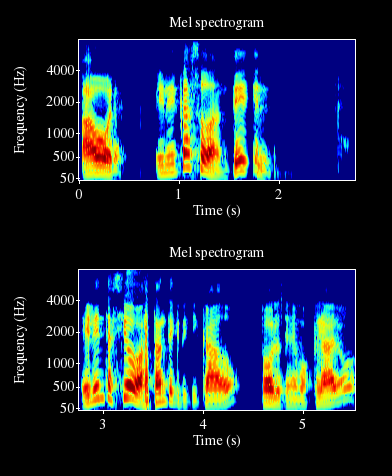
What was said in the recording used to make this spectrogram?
ahora, en el caso de Antel, el ente ha sido bastante criticado, todo lo tenemos claro,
